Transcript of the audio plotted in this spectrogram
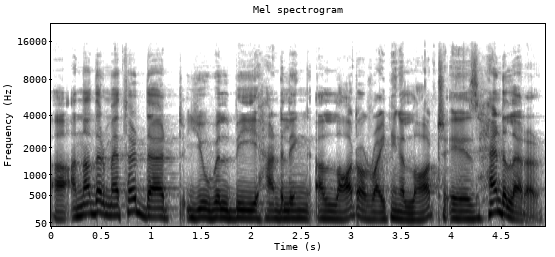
Uh, another method that you will be handling a lot or writing a lot is handle error.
